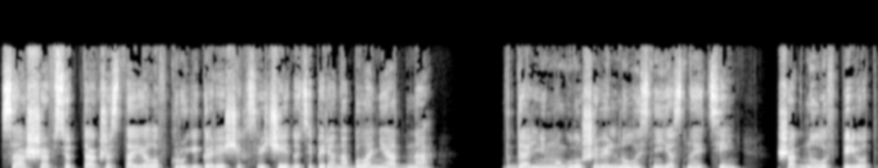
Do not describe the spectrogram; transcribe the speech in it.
Саша все так же стояла в круге горящих свечей, но теперь она была не одна. В дальнем углу шевельнулась неясная тень, шагнула вперед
